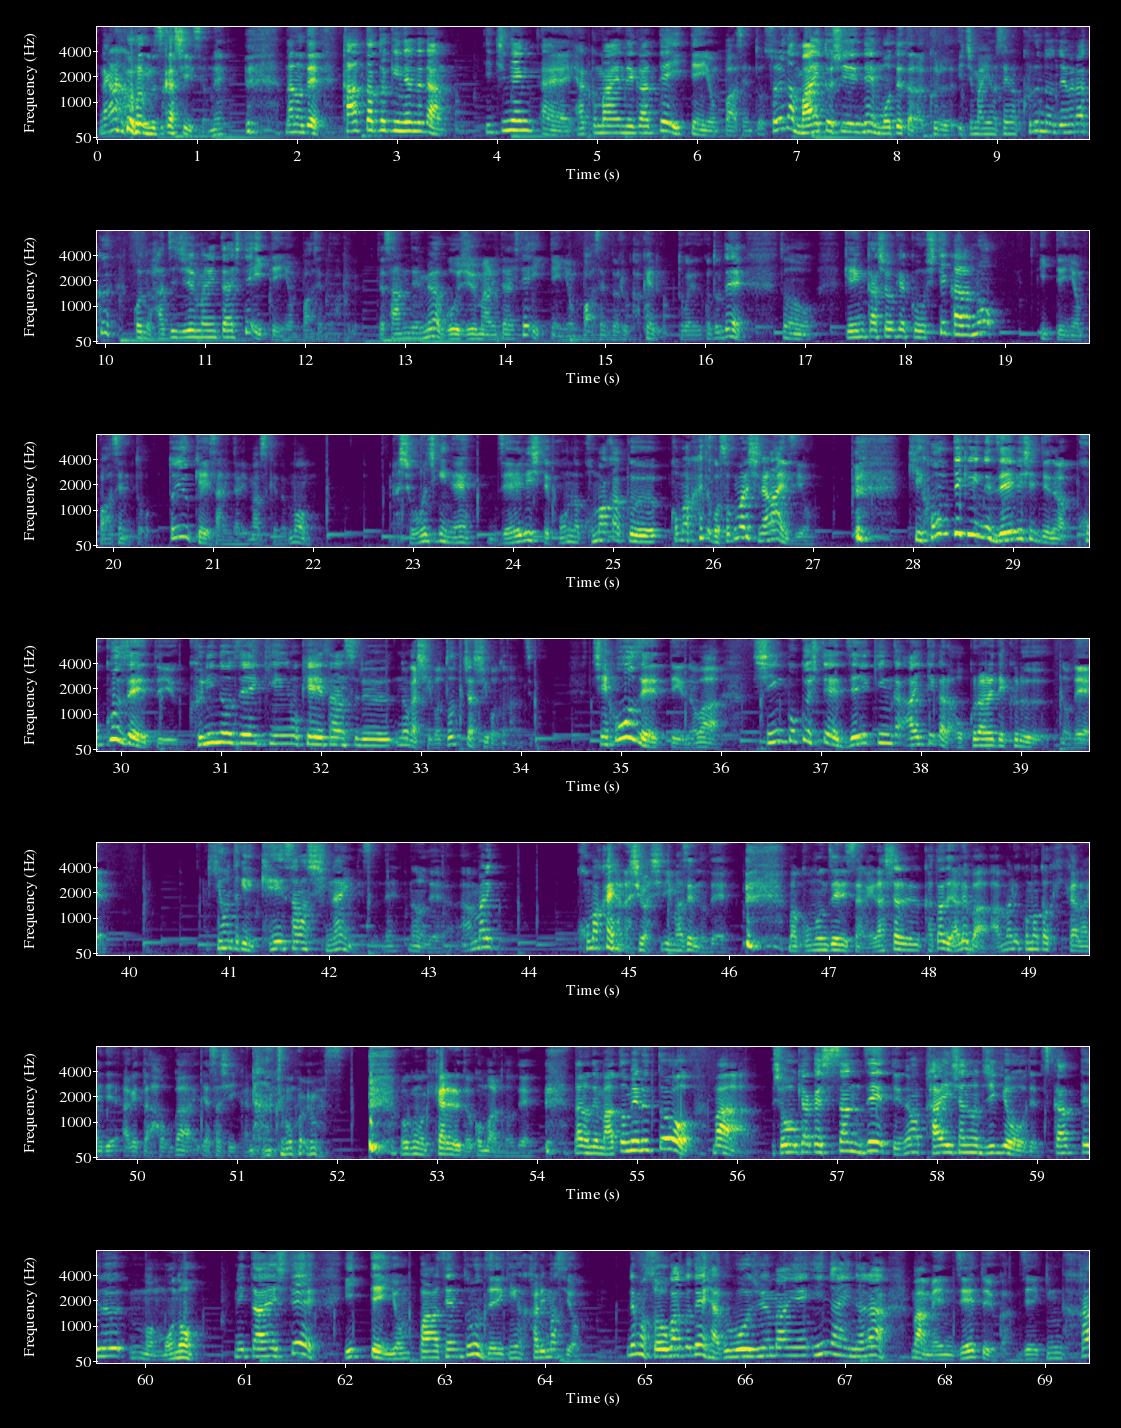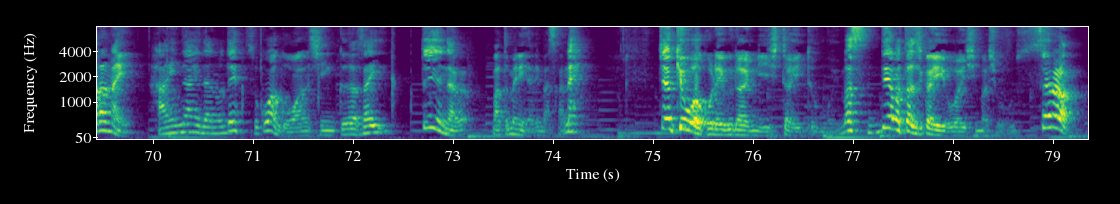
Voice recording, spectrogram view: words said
なかなかこれ難しいですよね。なので、買った時の値段、1年、えー、100万円で買って1.4%。それが毎年ね、持ってたら来る、1万4000円が来るのではなく、今度80万に対して1.4%かける。で、3年目は50万に対して1.4%かけるとかいうことで、その、原価償却をしてからの1.4%という計算になりますけども、正直ね、税理士ってこんな細かく、細かいとこそこまで知らないんですよ。基本的にね、税理士っていうのは国税という国の税金を計算するのが仕事っちゃ仕事なんですよ。地方税っていうのは申告して税金が相手から送られてくるので、基本的に計算はしないんですよね。なので、あんまり細かい話は知りませんので、まあ、顧問税理士さんがいらっしゃる方であれば、あまり細かく聞かないであげた方が優しいかなと思います。僕も聞かれると困るので。なのでまとめると、まあ、焼却資産税っていうのは会社の事業で使ってるものに対して1.4%の税金がかかりますよ。でも総額で150万円以内なら、まあ免税というか税金がかからない範囲内なので、そこはご安心くださいというようなまとめになりますかね。じゃあ今日はこれぐらいにしたいと思います。ではまた次回お会いしましょう。さよなら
